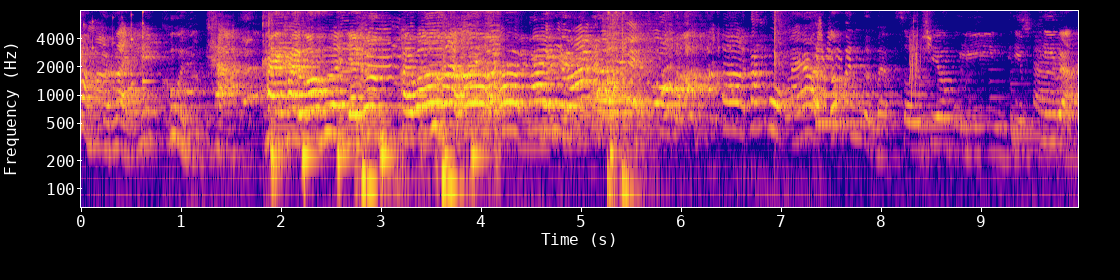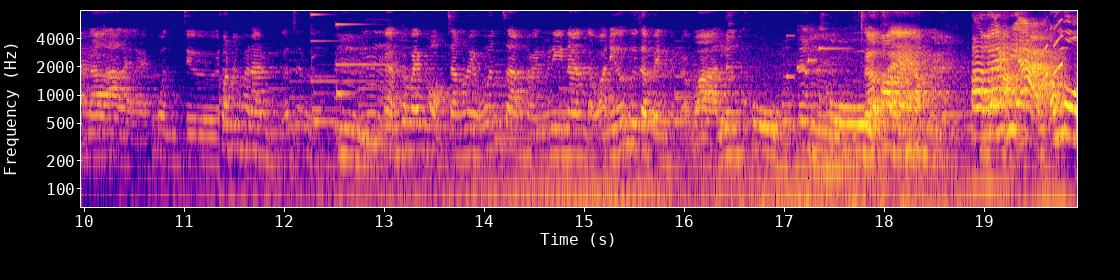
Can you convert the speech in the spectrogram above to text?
ทำอะไรให้คุณค่ะใครใครว่าเพื่อนอย่าดึงใครว่าเพื่อนไปเลยว่าเออตั้งบกแล้วก็เป็นเหมือนแบบโซเชียลบูล i ิ g ที่ใช่ที่แบบดาราหลายๆคนเจอคนธรรมดาหนูก็เจออืมแบบทำไมผอมจังทำไมอ้วนจังทำไมนู่นนี่นั่น แต่ว่านี่ก็คือจะเป็นเหมือนแบบว่าเรื่องคู่เรื่องคู่แล้วตอนนั้นทำไงตอนแรกที่อ่านก็โมโห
